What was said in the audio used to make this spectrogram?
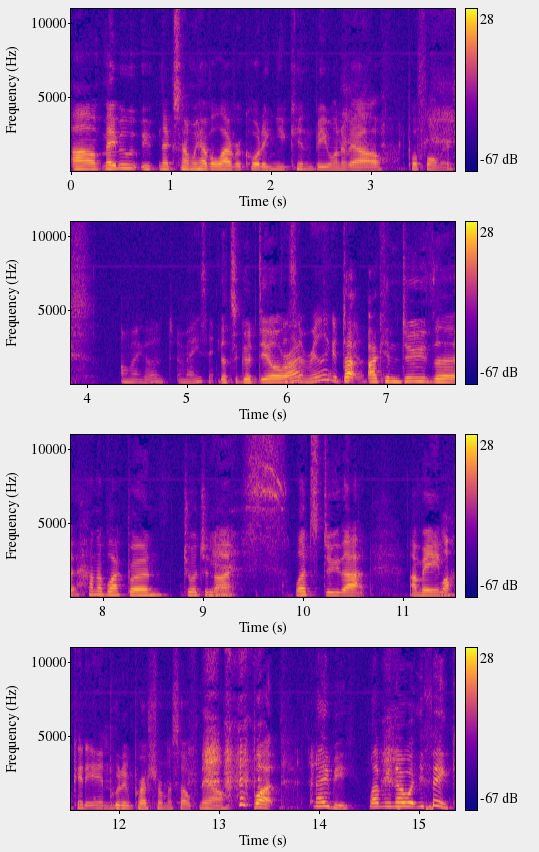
yeah. Um, maybe we, next time we have a live recording, you can be one of our performers. Oh my god, amazing. That's a good deal, That's right? a really good That deal. I can do the Hannah Blackburn Georgia Night. yes. Let's do that. I mean, Lock it in. putting pressure on myself now, but maybe. Let me know what you think.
